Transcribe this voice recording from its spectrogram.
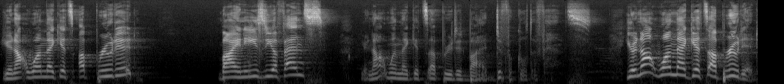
You're not one that gets uprooted by an easy offense. You're not one that gets uprooted by a difficult offense. You're not one that gets uprooted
